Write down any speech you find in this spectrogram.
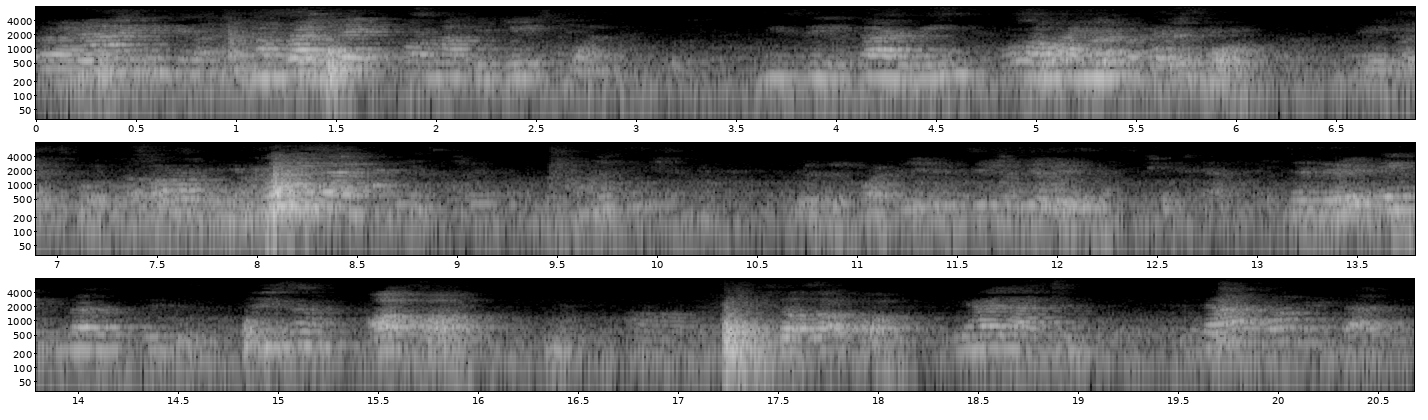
äh, Hi, this is a project for James one. You see carving? So I know what that is. What is that? Ja, das war eben sicher gewesen. This is- is that- is- Abfall. uh, Ist das Abfall? Yeah, that's it. That one is that.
